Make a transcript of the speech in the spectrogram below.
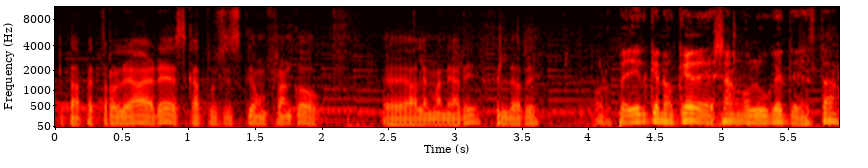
eta petrolea ere eskatu zizkion Franco e, Alemaniari, Hilderri. Por pedir que no quede, esango lukete, ezta?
